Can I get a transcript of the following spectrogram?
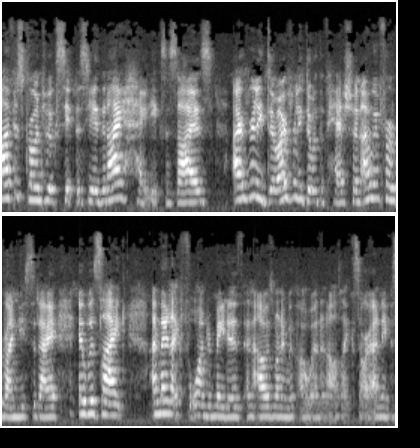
I've just grown to accept this year that I hate exercise. I really do. I really do with a passion. I went for a run yesterday. It was like, I made like 400 meters and I was running with Owen and I was like, sorry, I need to,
